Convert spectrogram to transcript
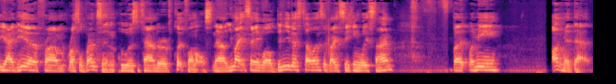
the idea from russell brunson who is the founder of clickfunnels now you might say well didn't you just tell us advice seeking waste time but let me augment that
